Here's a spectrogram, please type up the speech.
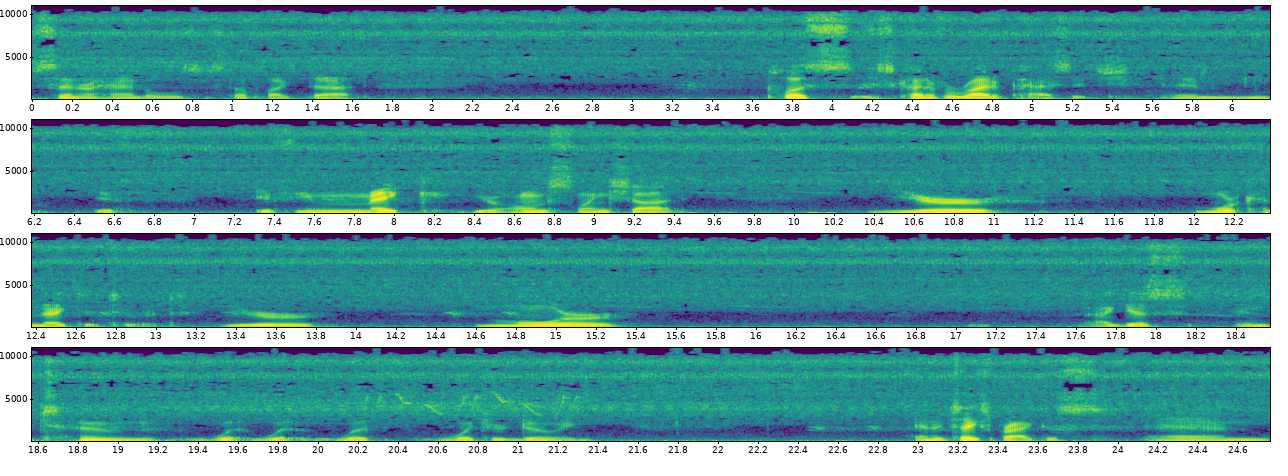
center handles and stuff like that. Plus, it's kind of a rite of passage. And if if you make your own slingshot, you're more connected to it. You're more, I guess, in tune with, with, with what you're doing. And it takes practice, and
